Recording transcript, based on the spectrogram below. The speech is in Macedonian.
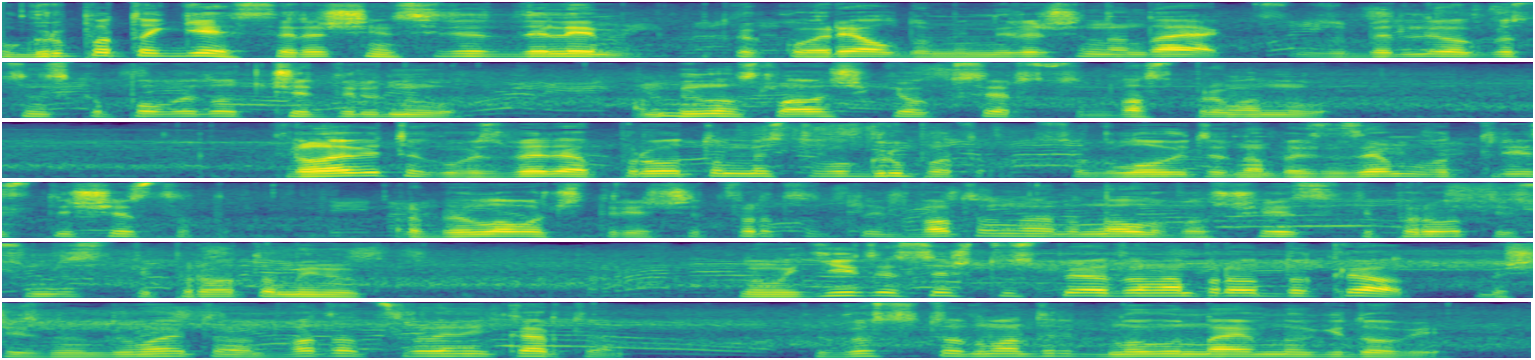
Во групата Г се решени сите делеми, како Реал доминираше на Дајак со убедлива гостинска победа од 4-0, а Милан славеше Кеоксер со 2 спрема 0. Кралевите го безбедеа првото место во групата, со головите на Бензема во 36-та, Рабело во 44-та и двата на Роналдо во 61-та и 81-та минута. Но макиите се што успеа да направат до крајот беше изнудувањето на двата црвени картони, кои гостите од Мадрид многу наивно ги добија.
